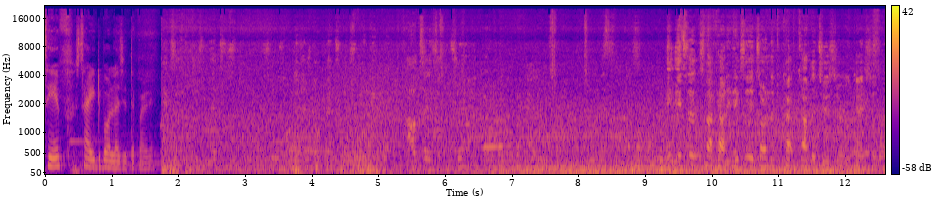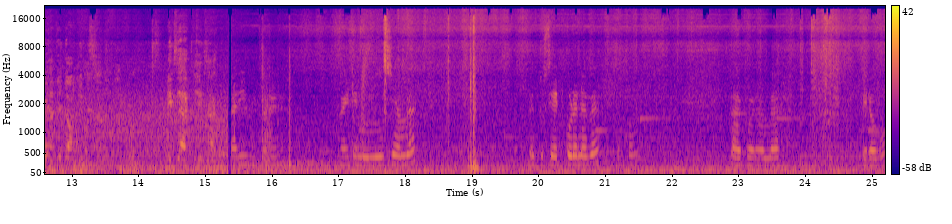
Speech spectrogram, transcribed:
সেফ সাইড বলা যেতে পারে it's, it's not counting. It's, it's on the tablet too, sir. Okay, so we have the documents. Exactly, exactly. গাড়ির ভিতরে গাড়িটা নিয়ে নিয়েছি আমরা একটু সেট করে নেবে। এখন তারপর আমরা বেরোবো।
